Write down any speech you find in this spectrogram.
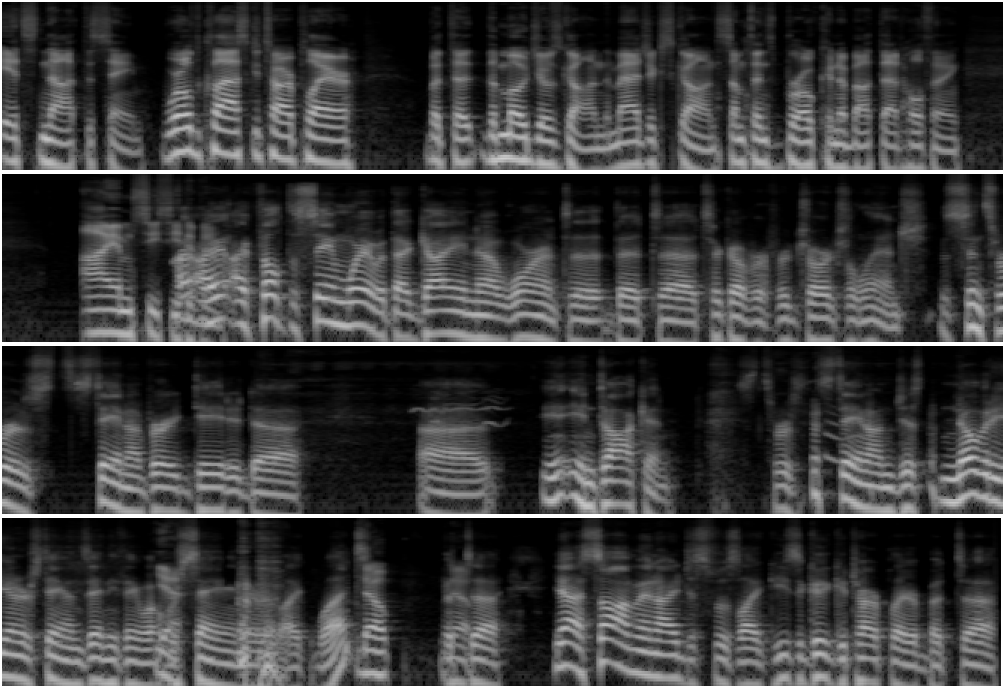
It's not the same. World class guitar player, but the the mojo's gone, the magic's gone. Something's broken about that whole thing. I am CC DeVille. I, I felt the same way with that guy in uh, Warrant uh, that uh, took over for George Lynch. Since we're staying on very dated uh, uh, in, in Dokken, we're staying on just nobody understands anything what Yeah. we're saying. They're like, "What?" nope. But nope. Yeah, I saw him and I just was like, "He's a good guitar player," but uh,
